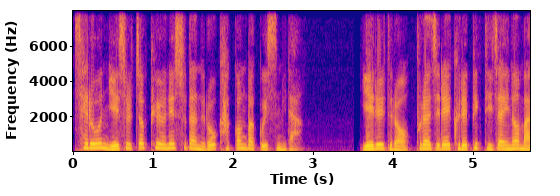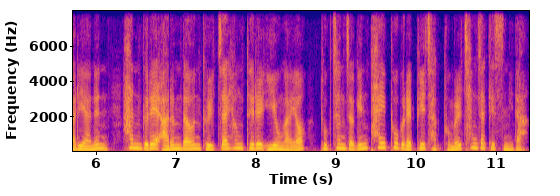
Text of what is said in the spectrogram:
새로운 예술적 표현의 수단으로 각광받고 있습니다. 예를 들어 브라질의 그래픽 디자이너 마리아는 한글의 아름다운 글자 형태를 이용하여 독창적인 타이포그래피 작품을 창작했습니다.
